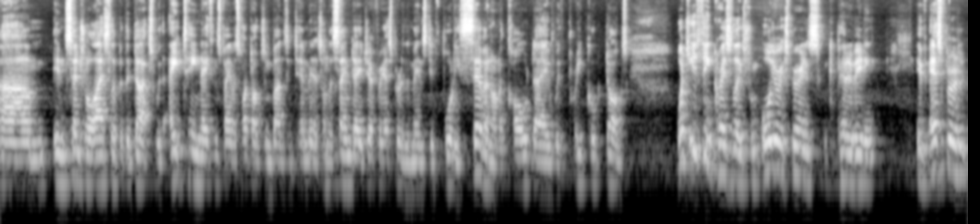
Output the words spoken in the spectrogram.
um, in Central Islip at the Ducks with 18 Nathan's Famous hot dogs and buns in 10 minutes. On the same day, Jeffrey Esper and the men's did 47 on a cold day with pre-cooked dogs. What do you think, Crazy Legs, from all your experience in competitive eating, if Esper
